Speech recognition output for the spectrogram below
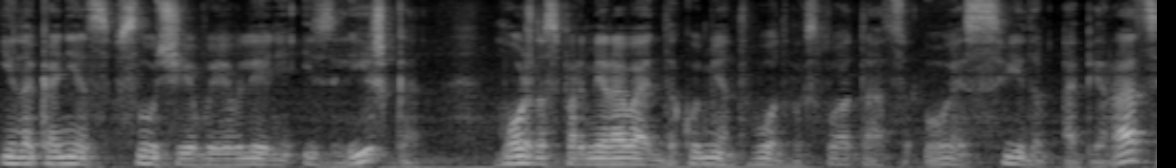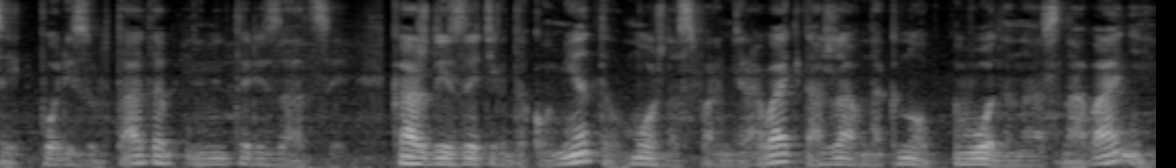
И, наконец, в случае выявления излишка можно сформировать документ ввод в эксплуатацию ОС с видом операций по результатам инвентаризации. Каждый из этих документов можно сформировать, нажав на кнопку ввода на основании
